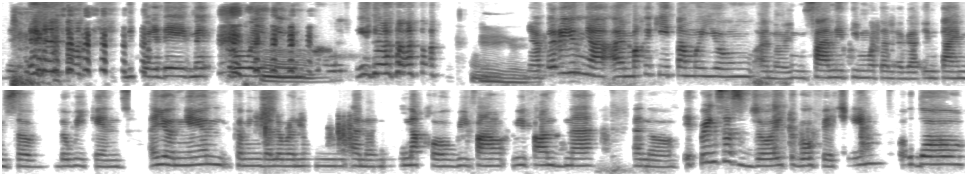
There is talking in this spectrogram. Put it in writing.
Hindi. Pwede. May cruelty. Cruelty. Yeah, pero yun nga, ay, makikita mo yung, ano, yung sanity mo talaga in times of the weekends. Ayun, ngayon, kaming dalawa nung, ano, anak ko, we found, we found na, ano, it brings us joy to go fishing. Although,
